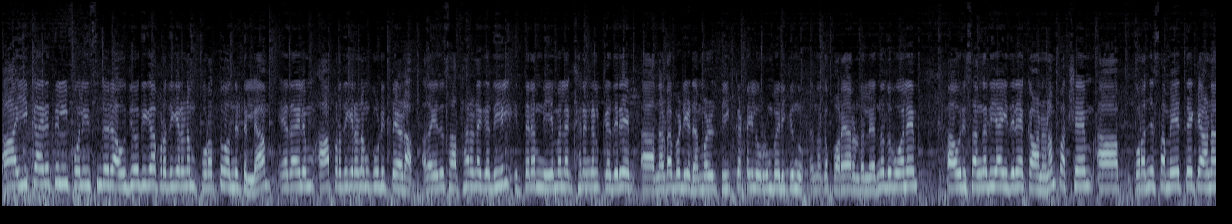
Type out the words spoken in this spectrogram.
ഈ കാര്യത്തിൽ പോലീസിന്റെ ഒരു ഔദ്യോഗിക പ്രതികരണം പുറത്തു വന്നിട്ടില്ല. ഏതായാലും ആ പ്രതികരണം കൂടി തേടാം. അതായത് സാധാരണഗതിയിൽ ഇത്തരം നിയമലംഘനങ്ങൾക്കെതിരെ നടപടി നമ്മൾ തീക്കട്ടയിൽ ഉറുമ്പരിക്കുന്നു എന്നൊക്കെ പറയാറുണ്ടല്ലോ. എന്നതുപോലെ ഒരു സംഗതിയായി ഇതിനെ കാണണം. പക്ഷേ കുറഞ്ഞ സമയത്തേക്കാണ്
